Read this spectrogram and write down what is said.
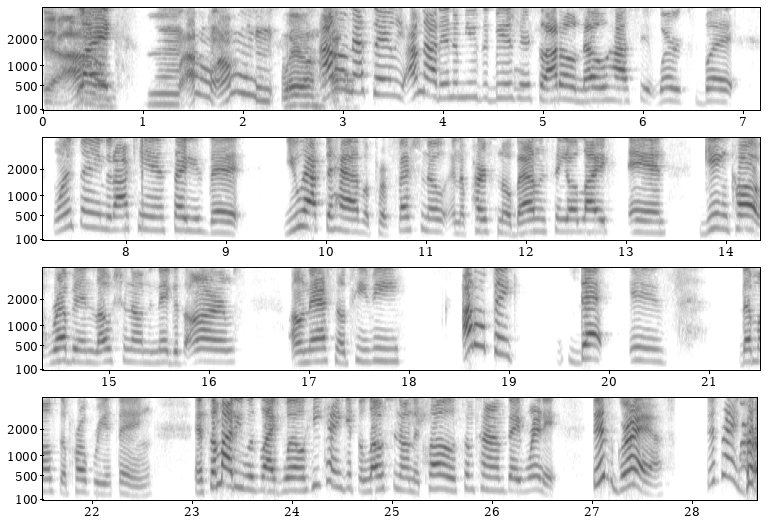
Yeah, I like, don't, mm, I don't, I don't. Well, I don't necessarily. I'm not in the music business, so I don't know how shit works. But one thing that I can say is that you have to have a professional and a personal balance in your life. And getting caught rubbing lotion on the nigga's arms on national TV, I don't think that is the most appropriate thing. And somebody was like, "Well, he can't get the lotion on the clothes. Sometimes they rent it." This Grafh, this ain't Drake.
